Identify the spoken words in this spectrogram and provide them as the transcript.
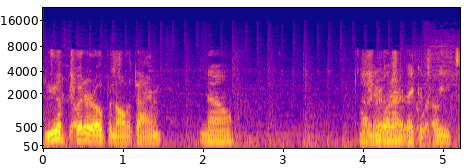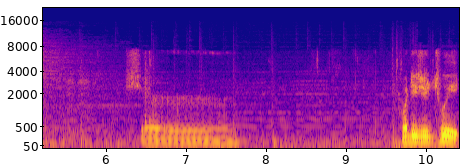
Do you have Go. Twitter open all the time? No. Only Sure. when I make a tweet. Sure. What did you tweet?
